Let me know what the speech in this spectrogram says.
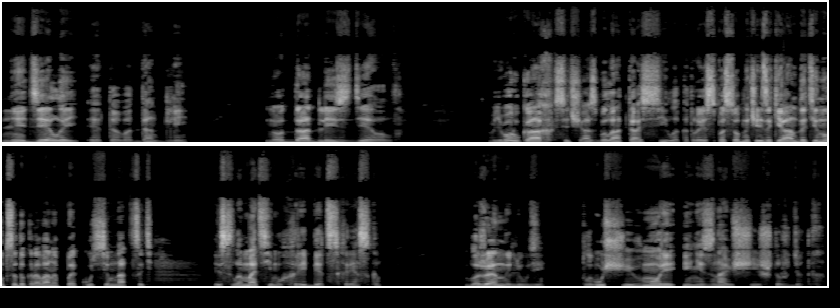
«Не делай этого, Дадли». Но Дадли сделал. В его руках сейчас была та сила, которая способна через океан дотянуться до каравана PQ-17 и сломать ему хребет с хряском. Блаженны люди, плывущие в море и не знающие, что ждет их.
